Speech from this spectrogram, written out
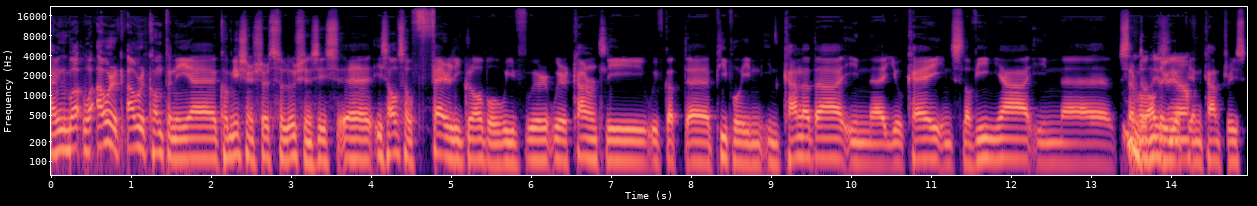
I mean, our our company, uh, Cognition Shared Solutions, is uh, is also fairly global. We've we're we're currently we've got uh, people in in Canada, in UK, uh, in Slovenia, in uh, several Indonesia. other European countries,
